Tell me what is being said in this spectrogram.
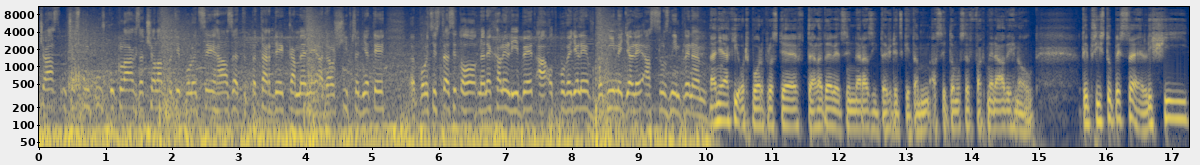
Část účastníků v kuklách začala proti policii házet petardy, kameny a další předměty. Policisté si toho nenechali líbit a odpověděli vodními děly a slzným plynem. Na nějaký odpor prostě v téhle věci narazíte vždycky, tam asi tomu se fakt nedá vyhnout. Ty přístupy se liší,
